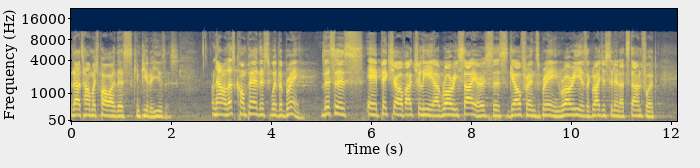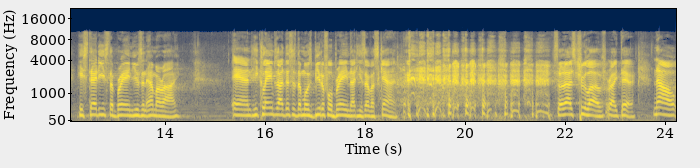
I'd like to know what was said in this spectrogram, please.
That's how much power this computer uses. Now, let's compare this with the brain. This is a picture of actually uh, Rory his girlfriend's brain. Rory is a graduate student at Stanford. He studies the brain using MRI. And he claims that this is the most beautiful brain that he's ever scanned. so that's true love right there. Now,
